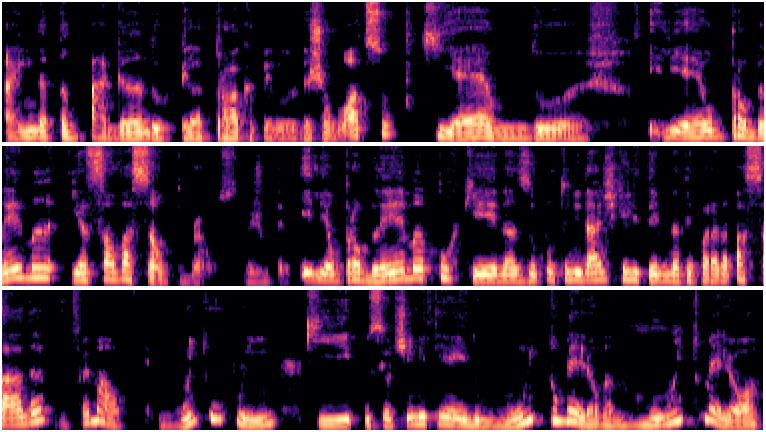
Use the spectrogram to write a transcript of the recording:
ainda estão pagando pela troca pelo Deshaun Watson, que é um dos ele é um problema e a salvação do Browns ao mesmo tempo. Ele é um problema porque nas oportunidades que ele teve na temporada passada, foi mal. É muito ruim que o seu time tenha ido muito melhor, mas muito melhor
